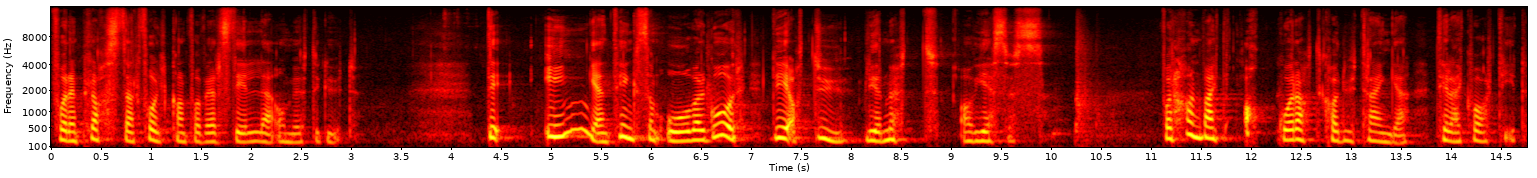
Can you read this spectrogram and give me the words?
for en plass der folk kan få være stille og møte Gud. Det er ingenting som overgår det at du blir møtt av Jesus. For han vet akkurat hva du trenger til enhver tid.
